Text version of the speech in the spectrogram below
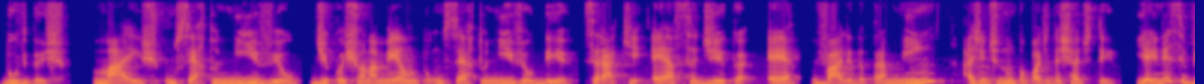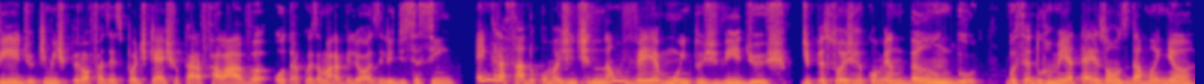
dúvidas mais um certo nível de questionamento, um certo nível de será que essa dica é válida para mim? A gente nunca pode deixar de ter. E aí, nesse vídeo que me inspirou a fazer esse podcast, o cara falava outra coisa maravilhosa. Ele disse assim: É engraçado como a gente não vê muitos vídeos de pessoas recomendando você dormir até as 11 da manhã.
